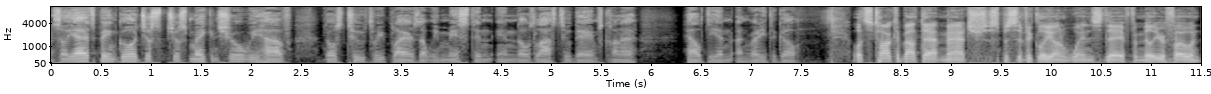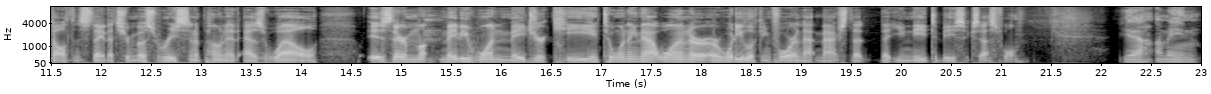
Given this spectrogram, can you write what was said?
So yeah, it's been good. Just just making sure we have those two three players that we missed in in those last two games, kind of healthy and, and ready to go. Let's talk about that match specifically on Wednesday. Familiar foe in Dalton State. That's your most recent opponent as well. Is there maybe one major key to winning that one, or, or what are you looking for in that match that, that you need to be successful? Yeah, I mean,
